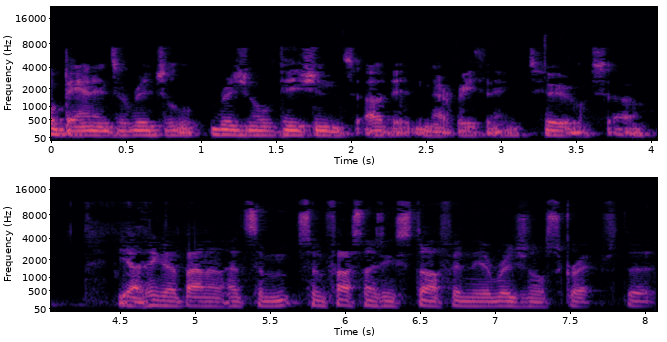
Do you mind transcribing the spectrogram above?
O'Bannon's original original visions of it and everything too. So yeah, I think O'Bannon had some some fascinating stuff in the original script that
